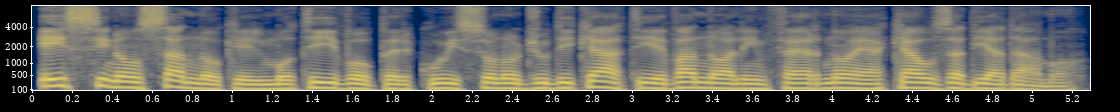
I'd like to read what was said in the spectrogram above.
Essi non sanno che il motivo per cui sono giudicati e vanno all'inferno è a causa di Adamo.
